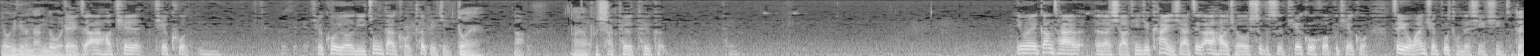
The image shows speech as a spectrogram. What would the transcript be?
有一定的难度啊，对，这这爱好贴贴库的，嗯，贴库又离中袋口特别近。对，啊，哎呀不是他，推推克，推了。因为刚才呃小婷去看一下这个二号球是不是贴库或不贴库，这有完全不同的性性质。对。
